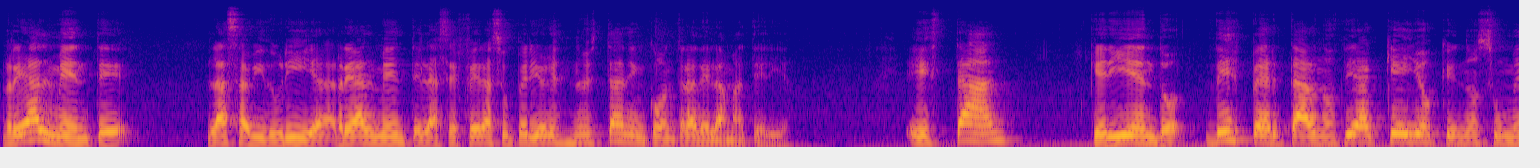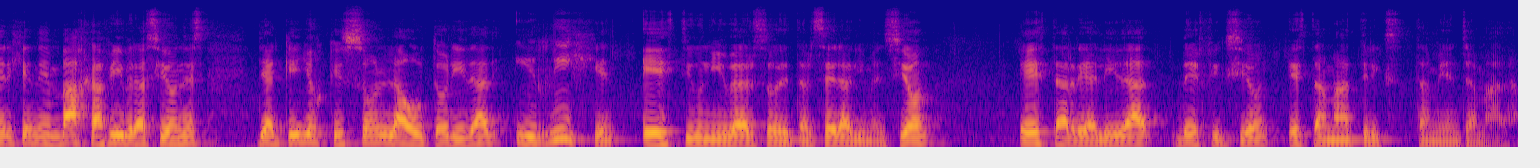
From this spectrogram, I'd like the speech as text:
realmente la sabiduría, realmente las esferas superiores no están en contra de la materia. Están queriendo despertarnos de aquellos que nos sumergen en bajas vibraciones de aquellos que son la autoridad y rigen este universo de tercera dimensión, esta realidad de ficción, esta Matrix también llamada.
